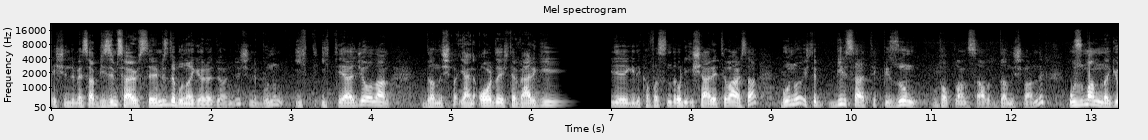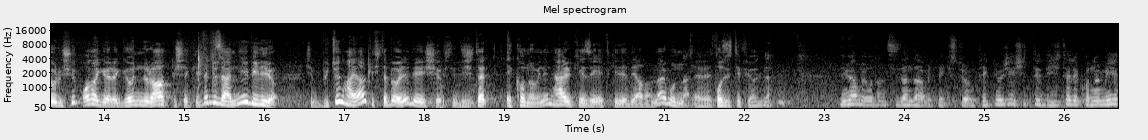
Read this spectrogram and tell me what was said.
E şimdi mesela bizim servislerimiz de buna göre döndü. Şimdi bunun iht- ihtiyacı olan danışma yani orada işte vergi ile ilgili kafasında bir işareti varsa bunu işte bir saatlik bir Zoom toplantısı alıp danışmanlık uzmanla görüşüp ona göre gönlü rahat bir şekilde düzenleyebiliyor. Şimdi bütün hayat işte böyle değişiyor. İşte dijital ekonominin herkese etkilediği alanlar bunlar. Evet. Pozitif yönde. Emirhan Bey oradan sizden devam etmek istiyorum. Teknoloji eşittir dijital ekonomi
